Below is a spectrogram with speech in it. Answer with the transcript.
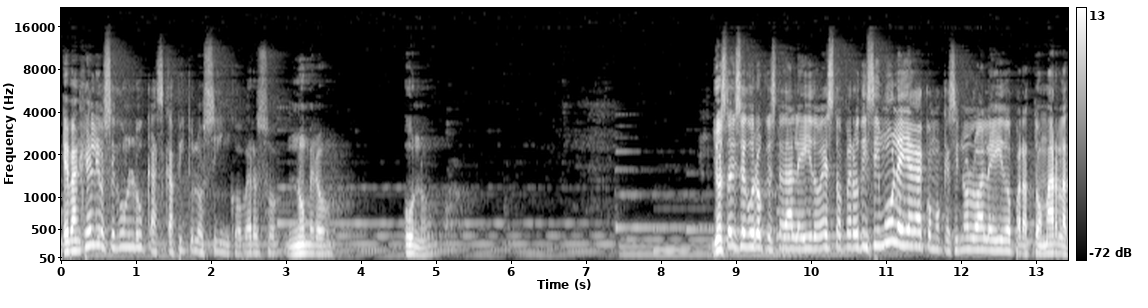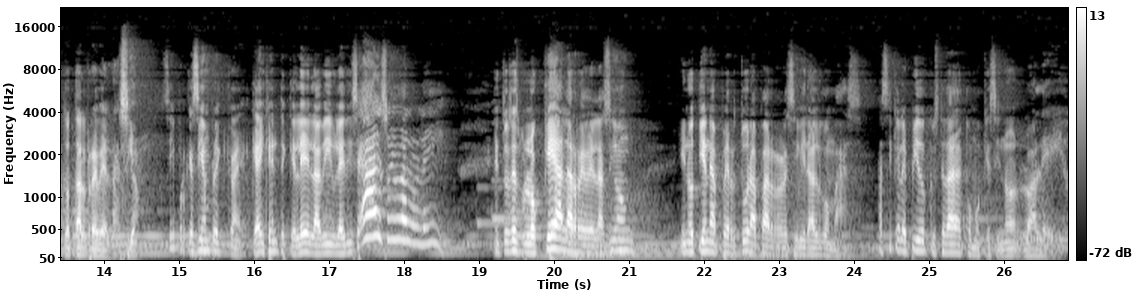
Evangelio según Lucas capítulo 5, verso número 1. Yo estoy seguro que usted ha leído esto, pero disimule y haga como que si no lo ha leído para tomar la total revelación. Sí, porque siempre que hay gente que lee la Biblia y dice, ah, eso yo ya lo leí. Entonces bloquea la revelación y no tiene apertura para recibir algo más. Así que le pido que usted haga como que si no lo ha leído.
